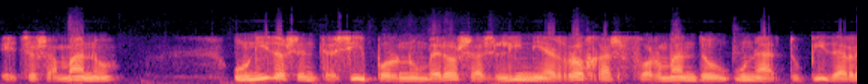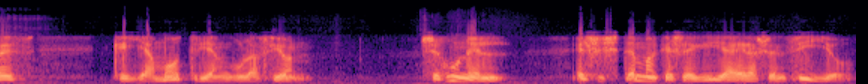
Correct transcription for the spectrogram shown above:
hechos a mano, unidos entre sí por numerosas líneas rojas formando una tupida red que llamó triangulación. Según él, el sistema que seguía era sencillo.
